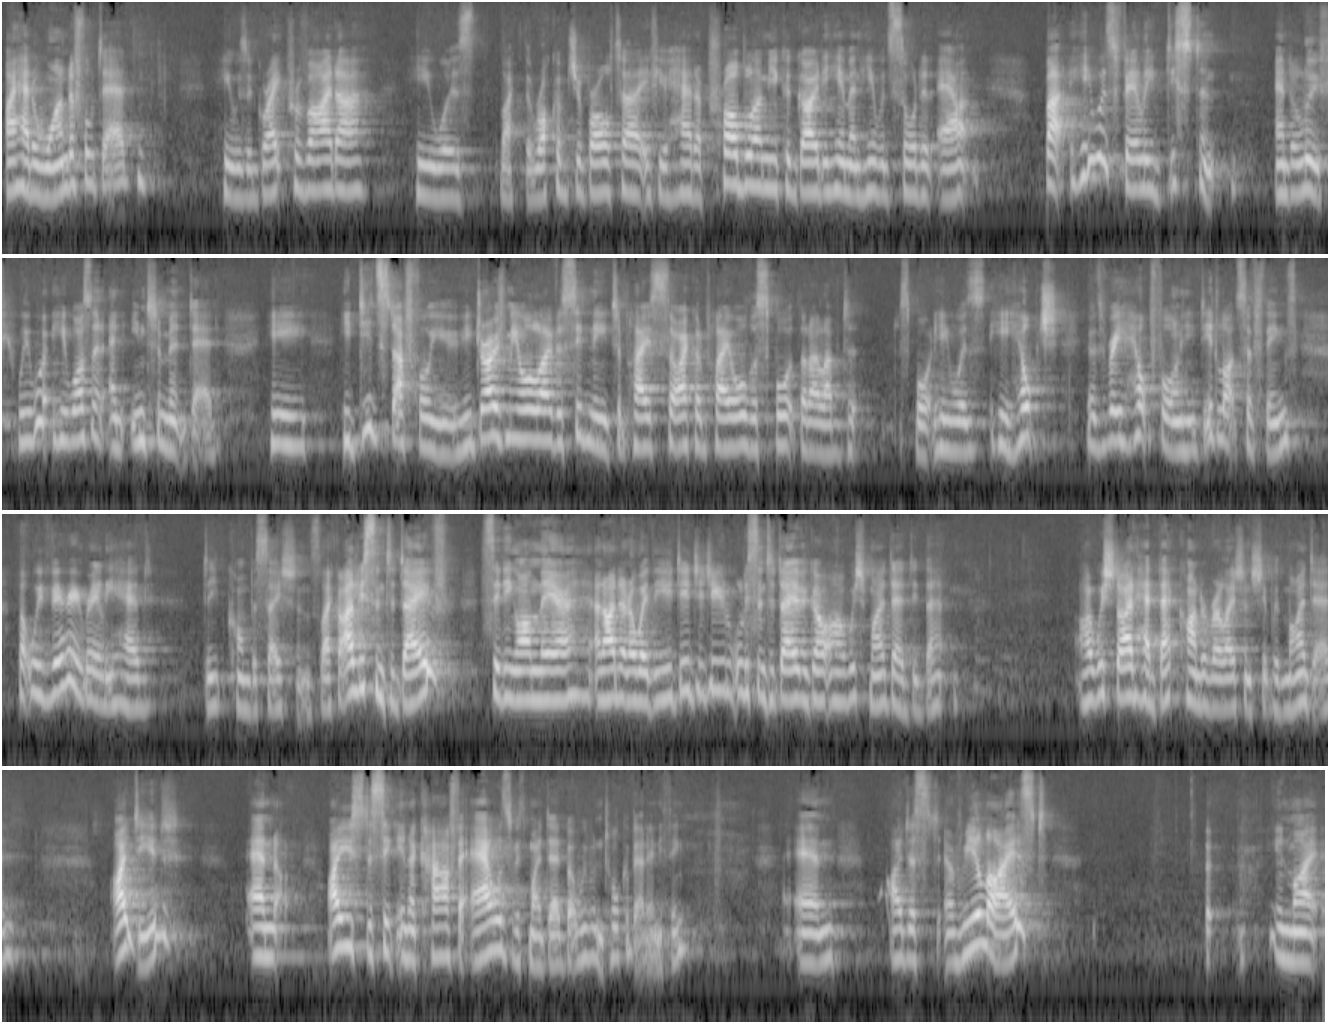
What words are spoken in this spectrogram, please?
I had a wonderful dad. He was a great provider. He was like the rock of Gibraltar. If you had a problem, you could go to him and he would sort it out. But he was fairly distant and aloof. We were, he wasn't an intimate dad. He, he did stuff for you. He drove me all over Sydney to play so I could play all the sport that I loved sport. He, was, he helped, he was very helpful and he did lots of things, but we very rarely had deep conversations. Like I listened to Dave sitting on there, and I don't know whether you did. Did you listen to Dave and go, oh, I wish my dad did that? I wished I'd had that kind of relationship with my dad. I did. And I used to sit in a car for hours with my dad, but we wouldn't talk about anything. And I just realised uh, in my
